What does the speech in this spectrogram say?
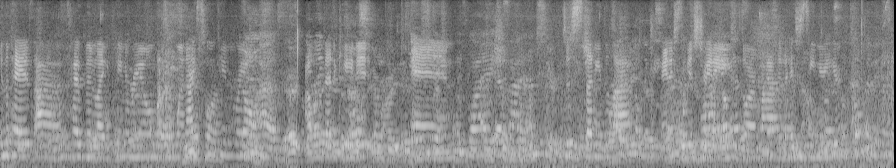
In the past, I have been like playing around, but when high school came around, I was dedicated and just studied a lot. Managed to get straight A's during my last senior year. So,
